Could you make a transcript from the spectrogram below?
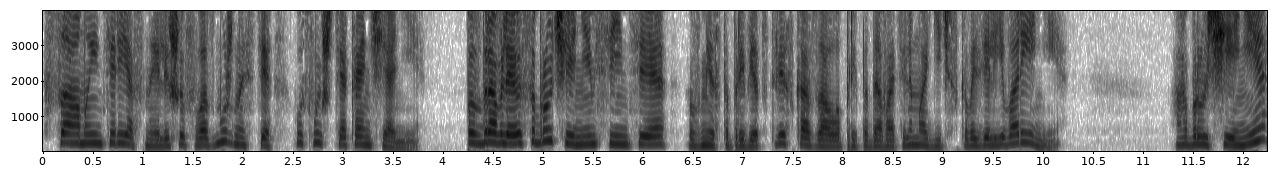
самое интересное, лишив возможности услышать окончание. «Поздравляю с обручением, Синтия!» — вместо приветствия сказала преподаватель магического зельеварения. «Обручение?»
